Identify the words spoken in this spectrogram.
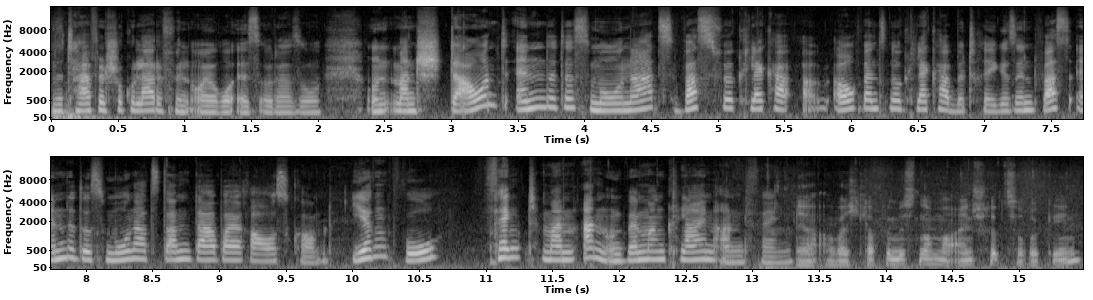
eine Tafel Schokolade für einen Euro ist oder so. Und man staunt Ende des Monats, was für Klecker, auch wenn es nur Kleckerbeträge sind, was Ende des Monats dann dabei rauskommt. Irgendwo fängt man an und wenn man klein anfängt. Ja, aber ich glaube, wir müssen noch mal einen Schritt zurückgehen,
